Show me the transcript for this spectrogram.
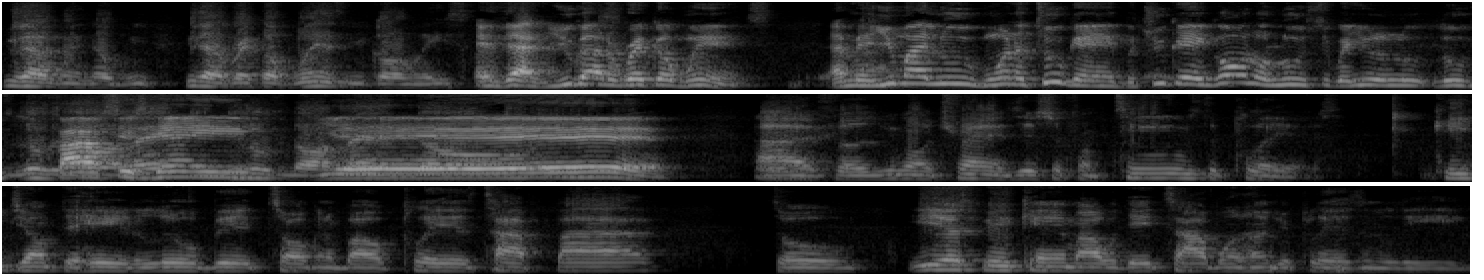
You gotta win. up- You gotta break up wins when you go on the East Coast. Exactly. You got to rake up wins. I mean, you might lose one or two games, but you can't go on no lose where you lose, lose Losing five, six Orlando, games. losing to Orlando. Yeah. All right, fellas, we're gonna transition from teams to players. Key jumped ahead a little bit talking about players top five. So ESPN came out with their top 100 players in the league.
